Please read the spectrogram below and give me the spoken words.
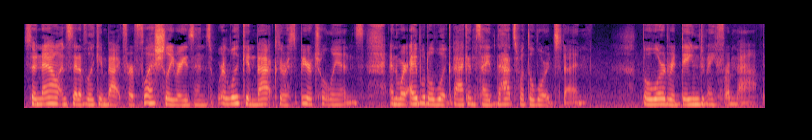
So now, instead of looking back for fleshly reasons, we're looking back through a spiritual lens and we're able to look back and say, That's what the Lord's done. The Lord redeemed me from that.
